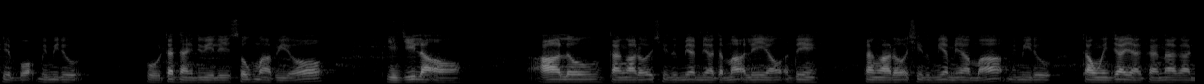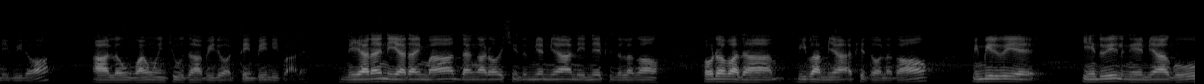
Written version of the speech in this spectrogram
ဖြစ်ပေါ့မိမိတို့ဟိုတက်နိုင်တွေလေးဆုံးမပြီးတော့ယဉ်ကျေးလာအောင် အားလုံးတန်ဃာတော်အရှင်သူမြတ်များဓမ္မအလင်းအောင်အသင်းတန်ဃာတော်အရှင်သူမြတ်များမှာမိမိတို့တာဝန်ကြရာကဏ္ဍကနေပြီးတော့အားလုံးဝိုင်းဝန်းကြိုးစားပြီးတော့တင်ပေးနေပါတယ်နေရာတိုင်းနေရာတိုင်းမှာတန်ဃာတော်အရှင်သူမြတ်များအနေနဲ့ဖြစ်သ၎င်းဗုဒ္ဓဘာသာမိဘများအဖြစ်တော်၎င်းမိမိတို့ရဲ့ရင်သွေးငယ်များကို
